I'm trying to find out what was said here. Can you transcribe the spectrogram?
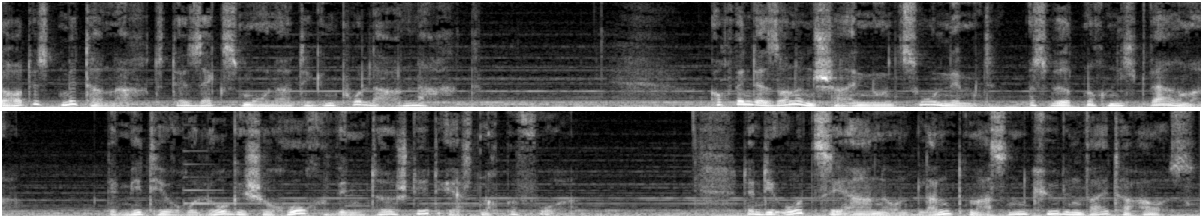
Dort ist Mitternacht der sechsmonatigen Polarnacht. Auch wenn der Sonnenschein nun zunimmt, es wird noch nicht wärmer. Der meteorologische Hochwinter steht erst noch bevor. Denn die Ozeane und Landmassen kühlen weiter aus.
